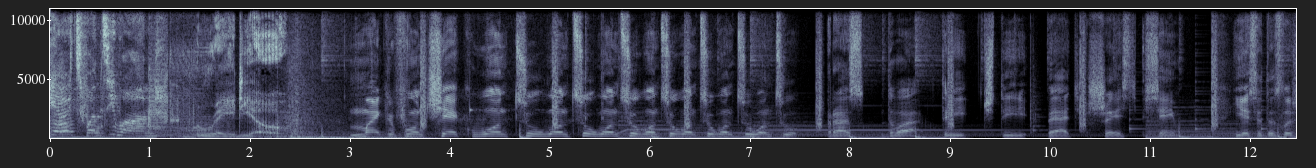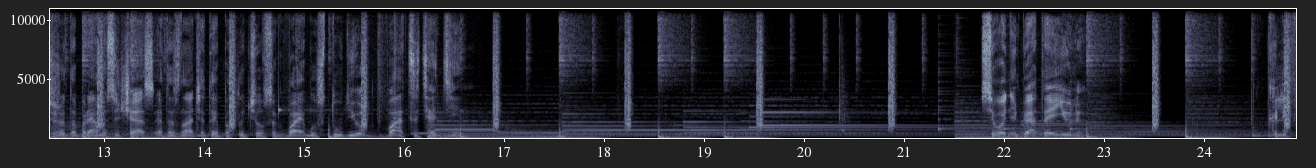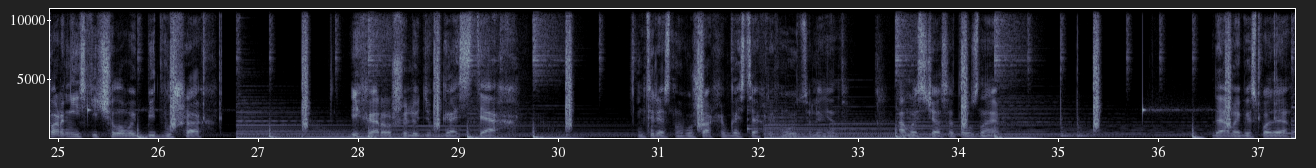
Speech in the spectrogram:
Studio 21. Radio. Микрофон чек. One, two, one, two, one, two, one, two, one, two, one, two, one, two. Раз, два, три, четыре, пять, шесть, семь. Если ты слышишь это прямо сейчас, это значит, ты подключился к Vibe Studio 21. Сегодня 5 июля. Калифорнийский человый бит в ушах. И хорошие люди в гостях. Интересно, в ушах и в гостях рифмуются или нет? А мы сейчас это узнаем. Дамы и господа,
